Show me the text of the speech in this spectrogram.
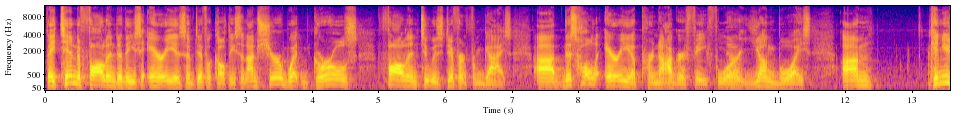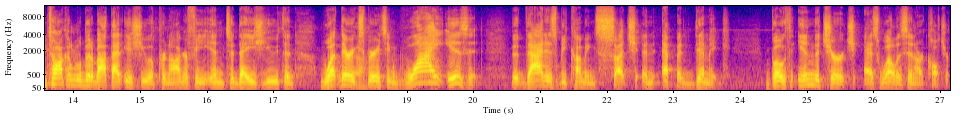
they tend to fall into these areas of difficulties. And I'm sure what girls fall into is different from guys. Uh, this whole area of pornography for young boys. Um, can you talk a little bit about that issue of pornography in today's youth and what they're experiencing? Why is it that that is becoming such an epidemic, both in the church as well as in our culture?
